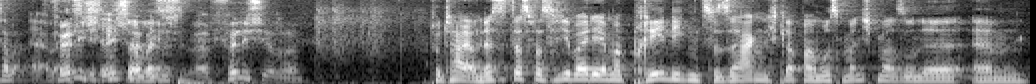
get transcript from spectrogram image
Aber, völlig, ist ist, völlig irre. Total. Und das ist das, was wir beide immer predigen, zu sagen, ich glaube, man muss manchmal so eine, ähm,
